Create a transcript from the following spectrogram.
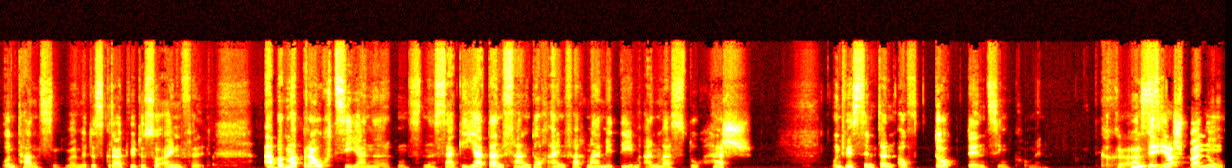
und Tanzen, weil mir das gerade wieder so einfällt. Aber man braucht sie ja nirgends. Dann sage ich, ja, dann fang doch einfach mal mit dem an, was du hast. Und wir sind dann auf Dog Dancing kommen. Hundeentspannung.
